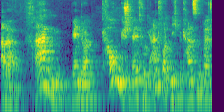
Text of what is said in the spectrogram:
Aber Fragen werden dort kaum gestellt, wo die Antworten nicht bekannt sind, weil das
